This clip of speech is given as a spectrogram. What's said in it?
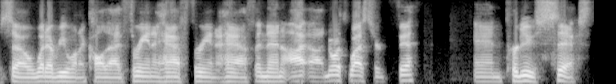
So whatever you want to call that, three and a half, three and a half, and then I, uh, Northwestern fifth and Purdue sixth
